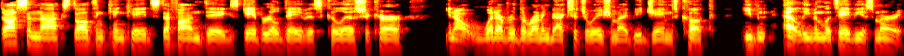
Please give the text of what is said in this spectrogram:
Dawson Knox, Dalton Kincaid, Stefon Diggs, Gabriel Davis, Khalil Shakir, you know, whatever the running back situation might be, James Cook, even hell, even Latavius Murray,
